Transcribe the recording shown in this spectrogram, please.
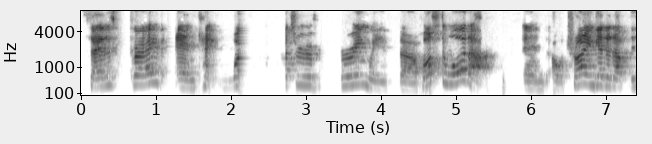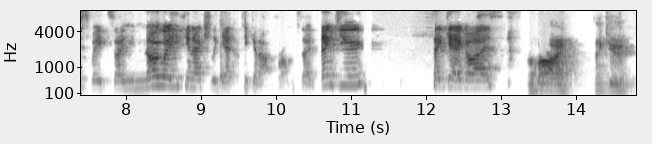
Sailor's Grave and what we're brewing with uh, Horse to Water. And I'll try and get it up this week so you know where you can actually get pick it up from. So thank you. Take care, guys. Bye bye. Thank you.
